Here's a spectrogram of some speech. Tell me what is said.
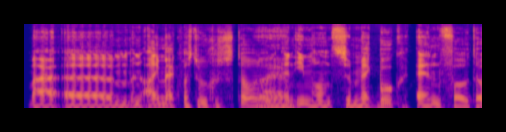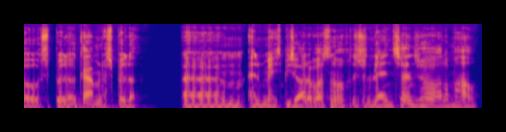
Maar ehm, een iMac was toen gestolen. Ja. En iemand zijn MacBook. En fotospullen, cameraspullen. Ehm, en het meest bizarre was nog, dus een lenzen en zo allemaal.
